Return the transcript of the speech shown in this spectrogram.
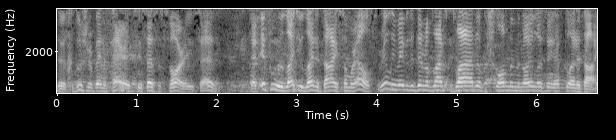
The Chedush Rebbeinu Peretz, he says a svar, he says that if we would let you let it die somewhere else, really maybe the din of Vlad, of Shlomim and Oilers, you have to let it die.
